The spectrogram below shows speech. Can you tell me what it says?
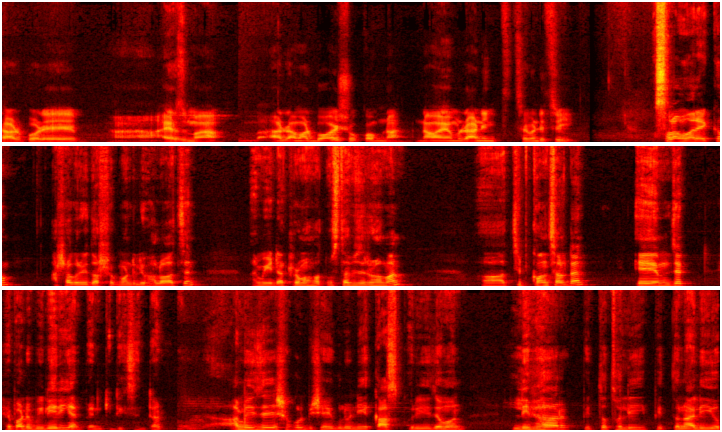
তারপরে অ্যাজমা আর আমার বয়সও কম না now I am running seventy three আসসালামু আলাইকুম। আশা করি দর্শক মণ্ডলী ভালো আছেন। আমি ডাক্তার Mohammad Mustafizur Rahman chief consultant A M Z hepatobiliary and pancreatic centre আমি যে সকল বিষয়গুলো নিয়ে কাজ করি, যেমন লিভার, পিত্তথলি, পিত্তনালী ও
